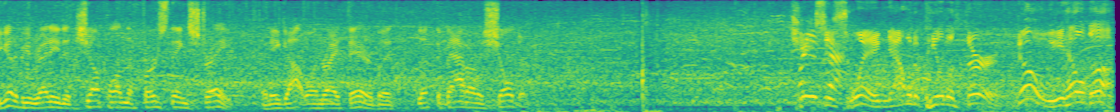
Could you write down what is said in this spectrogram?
you got to be ready to jump on the first thing straight. And he got one right there, but left the bat on his shoulder. Chases swing. Now an appeal to third. No, he held up.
